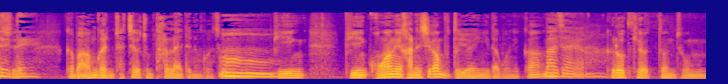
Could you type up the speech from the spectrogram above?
사실. 네네. 그러니까 마음가짐 자체가 좀 달라야 되는 거죠. 어. 비행 비행 공항에 가는 시간부터 여행이다 보니까 맞아요. 그렇게 어떤 좀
